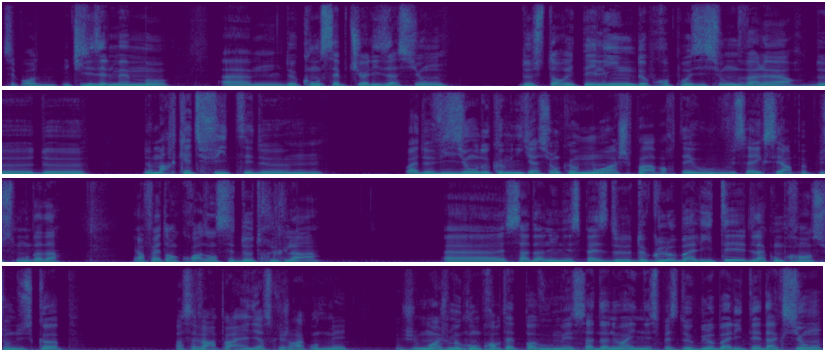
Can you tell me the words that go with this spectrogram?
c'est pour utiliser le même mot, de conceptualisation, de storytelling, de proposition de valeur, de, de, market fit et de, de vision de communication que moi je peux apporter, où vous savez que c'est un peu plus mon dada. Et en fait, en croisant ces deux trucs-là, euh, ça donne une espèce de, globalité de la compréhension du scope. Enfin, ça veut un peu rien dire ce que je raconte, mais moi je me comprends peut-être pas vous, mais ça donne ouais, une espèce de globalité d'action.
